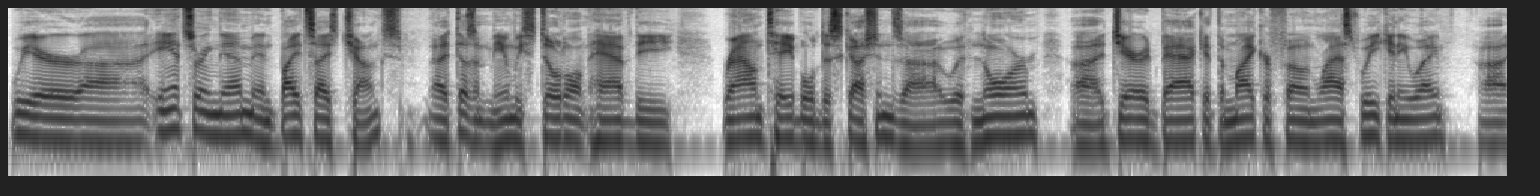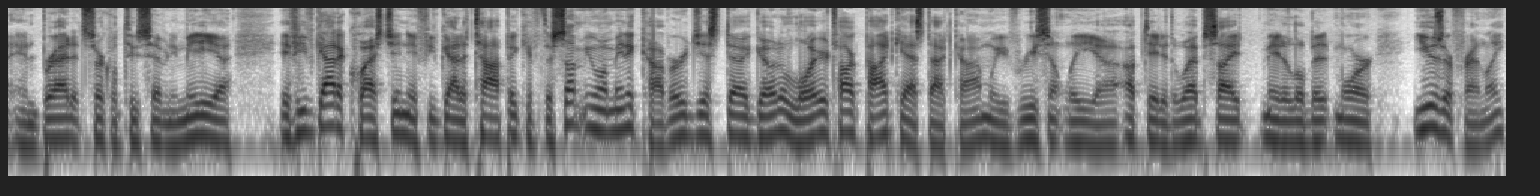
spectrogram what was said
We are uh, answering them in bite-sized chunks. it doesn't mean we still don't have the roundtable discussions uh, with Norm, uh, Jared back at the microphone last week anyway, uh, and Brett at Circle 270 Media. If you've got a question, if you've got a topic, if there's something you want me to cover, just uh, go to lawyertalkpodcast.com. We've recently uh, updated the website, made it a little bit more user friendly,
